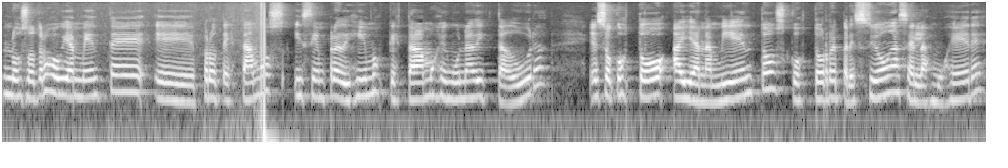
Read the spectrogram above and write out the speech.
nosotros obviamente eh, protestamos y siempre dijimos que estábamos en una dictadura. Eso costó allanamientos, costó represión hacia las mujeres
